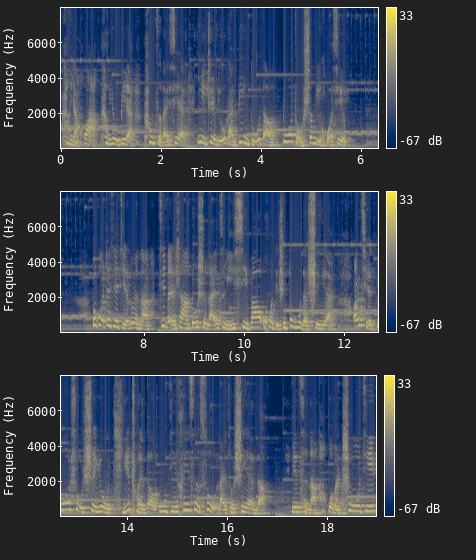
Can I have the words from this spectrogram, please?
抗氧化、抗诱变、抗紫外线、抑制流感病毒等多种生理活性。不过这些结论呢，基本上都是来自于细胞或者是动物的试验，而且多数是用提纯的乌鸡黑色素来做试验的。因此呢，我们吃乌鸡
